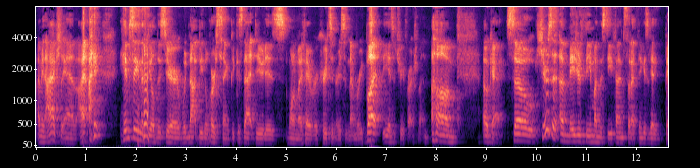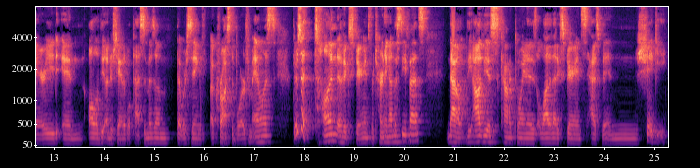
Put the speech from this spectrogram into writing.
I mean, I actually am. I, I him seeing the field this year would not be the worst thing because that dude is one of my favorite recruits in recent memory. But he is a true freshman. Um, okay, so here's a, a, major theme on this defense that I think is getting buried in all of the understandable pessimism that we're seeing across the board from analysts. There's a ton of experience returning on this defense. Now, the obvious counterpoint is a lot of that experience has been shaky.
